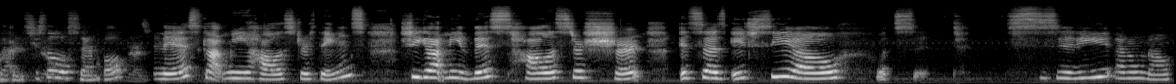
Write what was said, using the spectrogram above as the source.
yeah, it's just a little sample. This got me Hollister things. She got me this Hollister shirt. It says HCO, what's it? City, I don't know.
